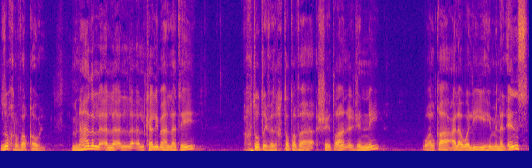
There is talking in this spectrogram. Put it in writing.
زخرف القول. من هذا الكلمة التي اختطفت اختطفها الشيطان الجني وألقاها على وليه من الإنس.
